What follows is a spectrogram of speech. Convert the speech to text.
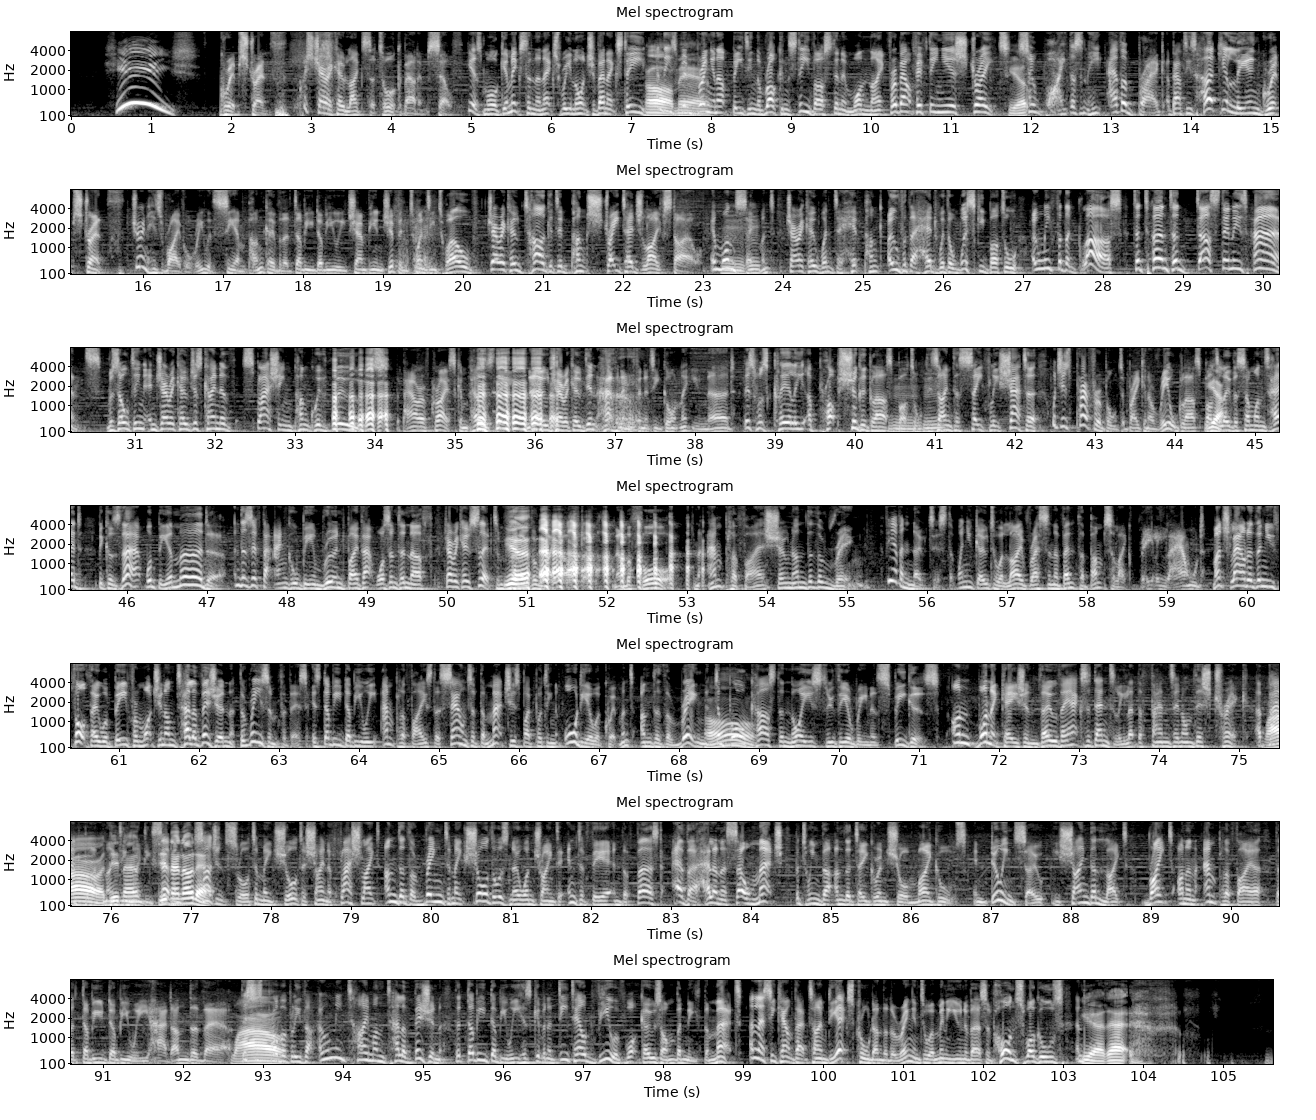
Sheesh. Grip strength. Chris Jericho likes to talk about himself. He has more gimmicks than the next relaunch of NXT, Oh, and he's been bringing up beating The Rock and Steve Austin in one night for about 15 years straight. Yep. So why doesn't he ever brag about his Herculean grip strength? During his rivalry with CM Punk over the WWE Championship in 2012, Jericho targeted Punk's straight edge lifestyle. In one mm-hmm. segment, Jericho went to hit Punk over the head with a whiskey bottle, only for the glass to turn to dust in his hands, resulting in Jericho just kind of splashing Punk with booze. the power of Christ compels thee. No, Jericho didn't have an infinity gauntlet, you nerd. This was clearly a prop sugar glass bottle mm-hmm. designed to safely shatter, which is preferable to breaking a real glass bottle Yeah. over someone's head, because that would be a murder. And as if the angle being ruined by that wasn't enough, Jericho slipped and fell Yeah. over right after. Number four, an amplifier shown under the ring. Have you ever noticed that when you go to a live wrestling event, the bumps are like really loud? Much louder than you thought they would be from watching on television. The reason for this is WWE amplifies the sounds of the matches by putting audio equipment under the ring to Oh. broadcast the noise through the arena's speakers. On one occasion, though, they accidentally let the fans in on this trick. A Wow, Bad Blood I did not- 1997, did not know that. Sergeant Slaughter made sure to shine a flashlight under the ring to make sure there was no one trying to interfere in the first ever Hell in a Cell match between The Undertaker and Shawn Michaels. In doing so, he shined the light right on an amplifier that WWE had under there. This is probably the only time on television that WWE has given a detailed view of what goes on beneath the mat. Unless you count that time DX crawled under the ring into a mini universe of Hornswoggles and Yeah, that,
